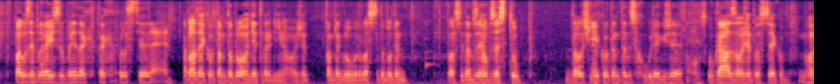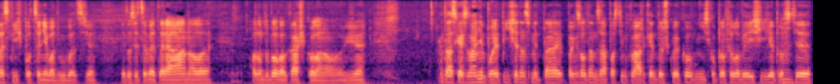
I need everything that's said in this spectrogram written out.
v pauze plivají zuby, tak, tak prostě, a byla to jako, tam to bylo hodně tvrdý, no, že tam ten Glover vlastně to byl ten, vlastně ten jeho vzestup, další jako ten, ten schůdek, že ukázal, že prostě jako ho nesmíš podceňovat vůbec, že je to sice veterán, ale, ale tam to byla velká škola, no, takže Otázka, jestli to na něm podepíše, ten Smith právě pak vzal ten zápas s tím Clarkem trošku jako nízkoprofilovější, že prostě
